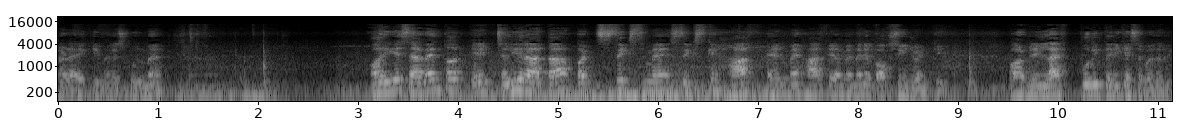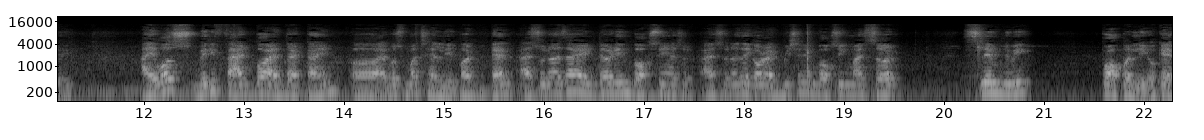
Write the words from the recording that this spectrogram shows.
लड़ाई की मैंने स्कूल में। और ये सेवेंथ और एट चल ही रहा था बट सिक्स में सिक्स के हाफ़ एंड में हाफ़ ईयर में मैंने बॉक्सिंग ज्वाइन की और मेरी लाइफ पूरी तरीके से बदल गई। I was very fat boy at that time I was much healthy but then as soon as I entered in boxing as soon as I got admission in boxing my sir slim me properly okay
